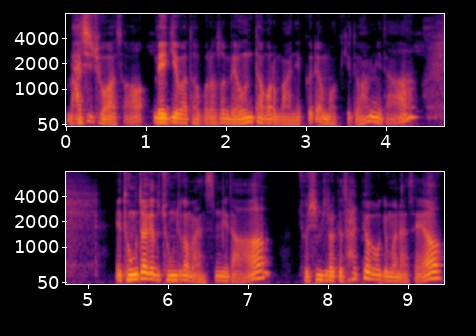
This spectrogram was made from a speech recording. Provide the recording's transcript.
맛이 좋아서 매기와 더불어서 매운탕으로 많이 끓여 먹기도 합니다. 이 동작에도 종류가 많습니다. 조심스럽게 살펴보기만 하세요.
